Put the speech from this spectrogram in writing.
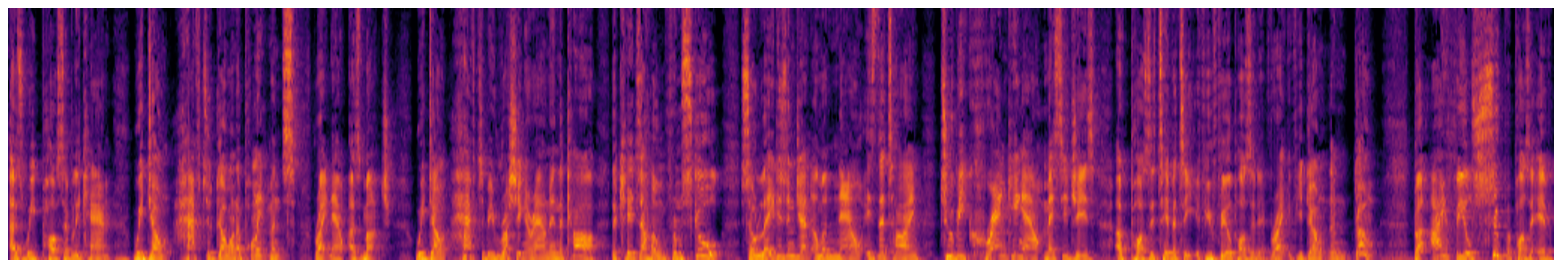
as we possibly can. We don't have to go on appointments right now as much. We don't have to be rushing around in the car. The kids are home from school. So, ladies and gentlemen, now is the time to be cranking out messages of positivity if you feel positive, right? If you don't, then don't. But I feel super positive.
